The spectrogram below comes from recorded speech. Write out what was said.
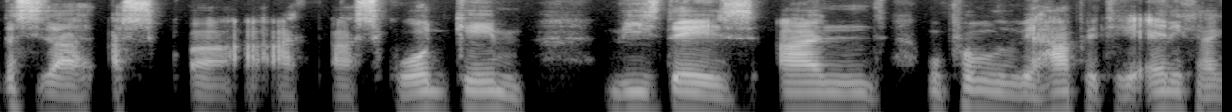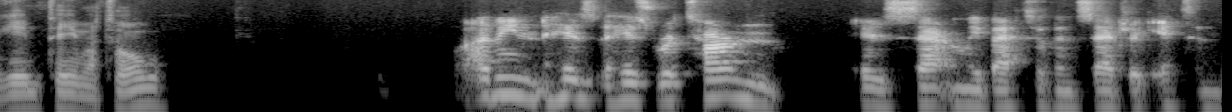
this is a, a, a, squad game these days, and will probably be happy to get any kind of game time at all. I mean, his his return is certainly better than Cedric Itten.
